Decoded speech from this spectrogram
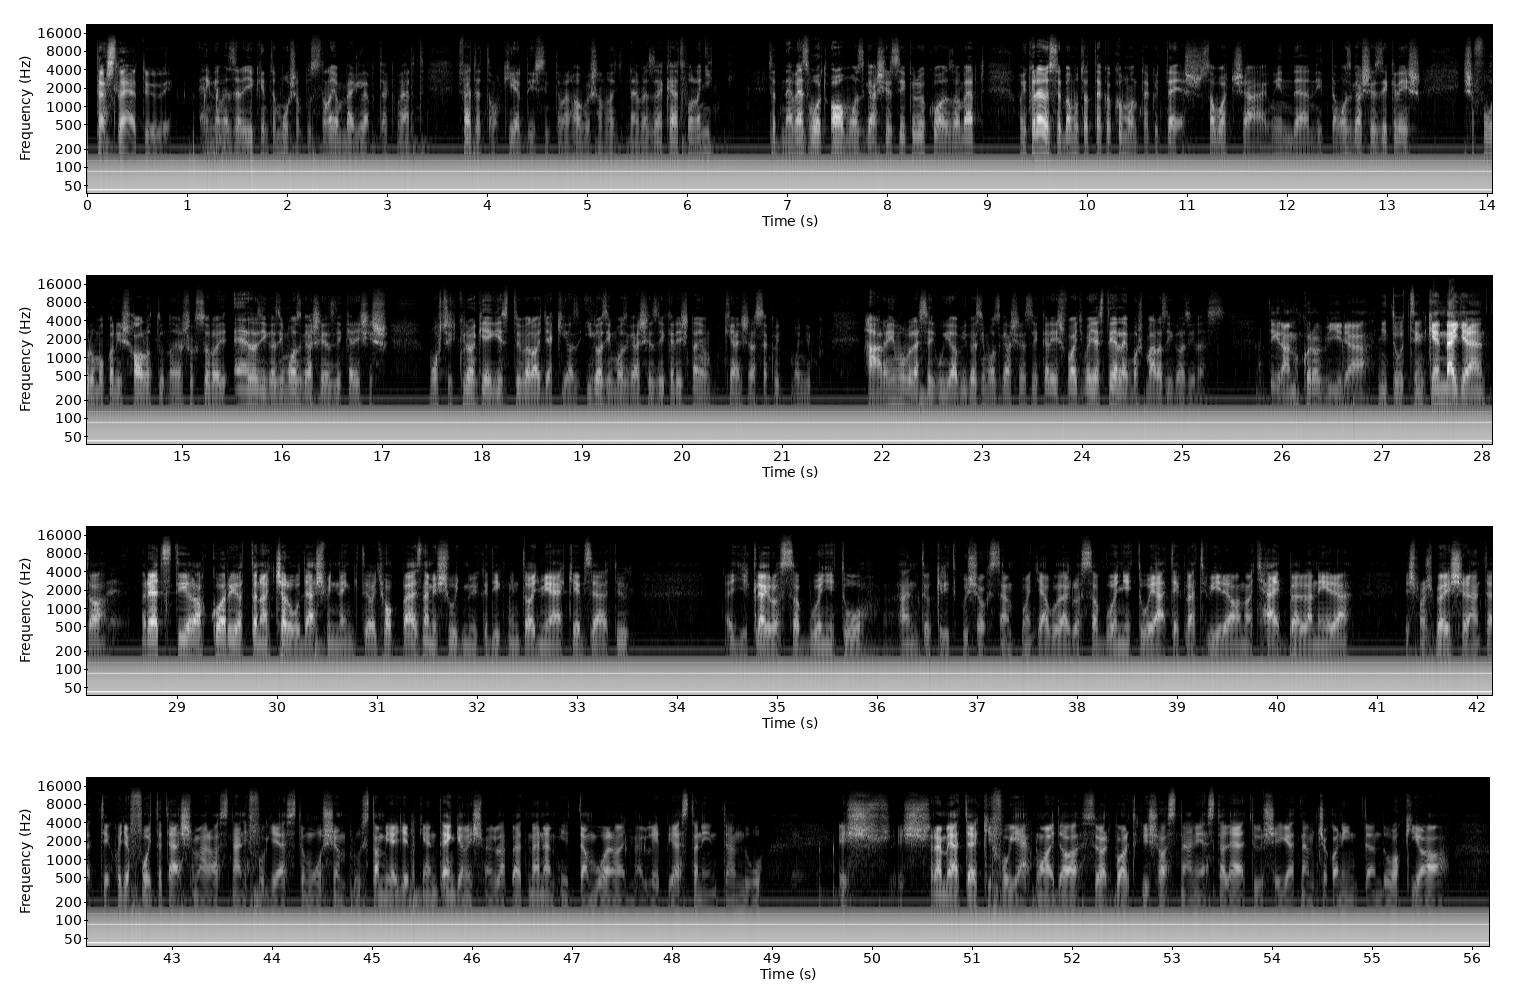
tesz lehetővé engem ezzel egyébként a Motion plus nagyon megleptek, mert feltettem a kérdést szinte már hangosan, hogy nem ezzel kellett volna nyitni. Tehát nem ez volt a mozgásérzékelő konzol, mert amikor először bemutatták, akkor mondták, hogy teljes szabadság, minden, itt a mozgásérzékelés, és a fórumokon is hallottuk nagyon sokszor, hogy ez az igazi mozgásérzékelés, és most, hogy külön kiegészítővel adják ki az igazi mozgásérzékelés, nagyon kíváncsi leszek, hogy mondjuk három év múlva lesz egy újabb igazi mozgásérzékelés, vagy, vagy ez tényleg most már az igazi lesz. Hát igen, amikor a Vire nyitó címként megjelent a Red Steel, akkor jött a nagy csalódás mindenkitől, hogy hoppá, ez nem is úgy működik, mint ahogy mi elképzeltük. Egyik legrosszabbul nyitó, hát a kritikusok szempontjából legrosszabbul nyitó játék lett Vire a nagy hype ellenére, és most be is jelentették, hogy a folytatásra már használni fogja ezt a Motion Plus-t, ami egyébként engem is meglepett, mert nem hittem volna, hogy meglépi ezt a Nintendo. és, és remélhetőleg ki fogják majd a third party is használni ezt a lehetőséget, nem csak a Nintendo, aki a,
